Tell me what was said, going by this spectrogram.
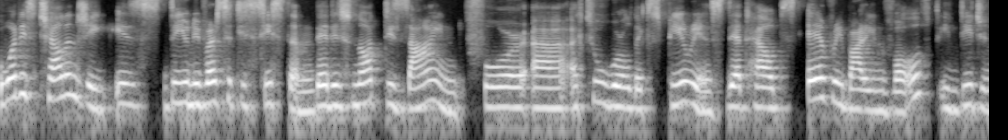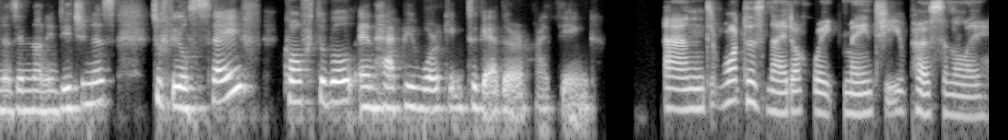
what is challenging is the university system that is not designed for uh, a two world experience that helps everybody involved, indigenous and non indigenous, to feel safe, comfortable, and happy working together, I think. And what does NAIDOC Week mean to you personally?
